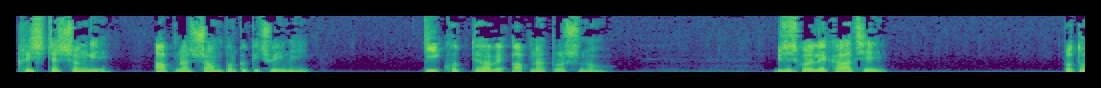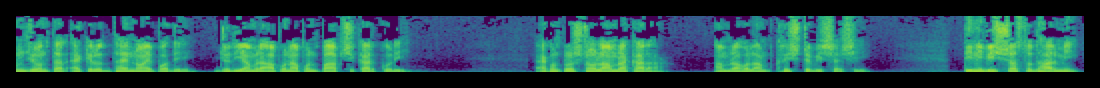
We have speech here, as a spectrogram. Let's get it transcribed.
খ্রিস্টের সঙ্গে আপনার সম্পর্ক কিছুই নেই। কি করতে হবে আপনার প্রশ্ন? বিশেষ করে লেখা আছে প্রথম জীবন তার একের অধ্যায় নয় পদে, যদি আমরা আপন আপন পাপ স্বীকার করি। এখন প্রশ্ন হল, আমরা কারা? আমরা হলাম খ্রিস্ট বিশ্বাসী। তিনি বিশ্বস্ত ধার্মিক।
